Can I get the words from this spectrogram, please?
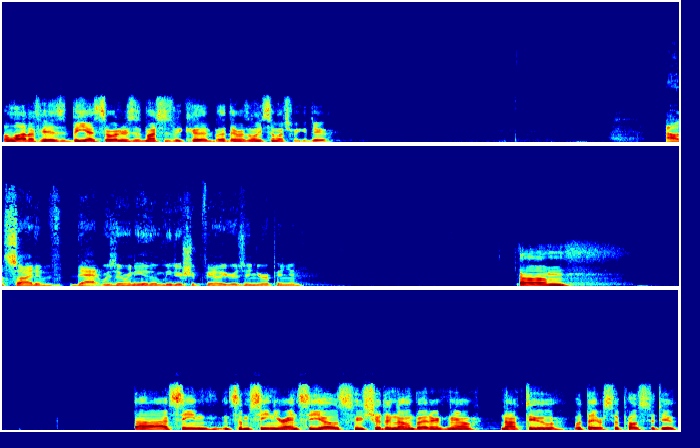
a lot of his BS orders as much as we could, but there was only so much we could do. Outside of that, was there any other leadership failures in your opinion? Um, uh, I've seen some senior NCOs who should have known better. Now, not do what they were supposed to do.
